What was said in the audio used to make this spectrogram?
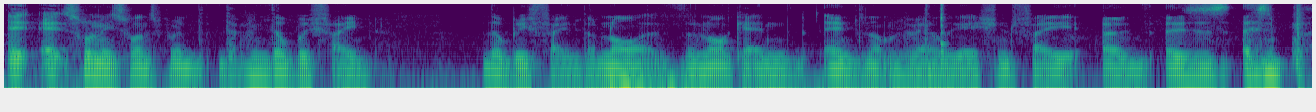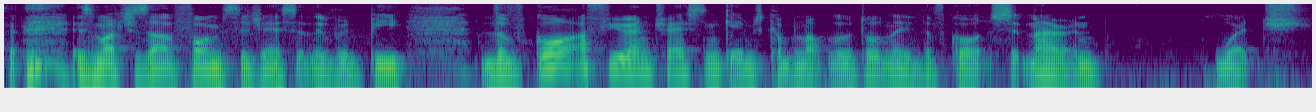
it, it's one of these ones where I mean they'll be fine. They'll be fine. They're not. They're not getting ending up in the relegation fight uh, as as as much as that form suggests that they would be. They've got a few interesting games coming up though, don't they? They've got St Mirren, which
